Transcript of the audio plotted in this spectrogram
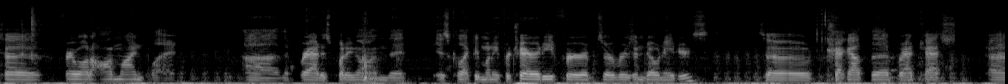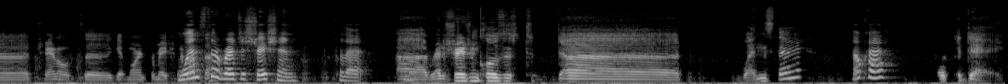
to farewell to online play uh, that Brad is putting on that is collecting money for charity for observers and donators. So check out the Bradcast uh, channel to get more information. about when's that. the registration for that? uh, registration closes to, uh, Wednesday Okay. or today.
